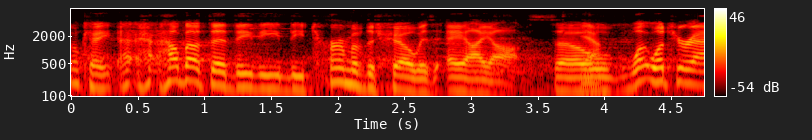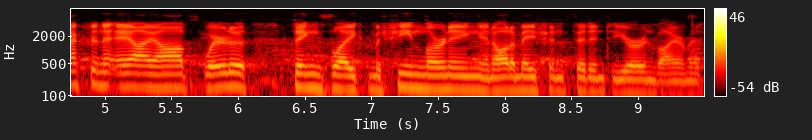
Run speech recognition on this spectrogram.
Okay, how about the, the, the, the term of the show is AI Ops. So yeah. what, what's your action to AI Ops? Where do things like machine learning and automation fit into your environment?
